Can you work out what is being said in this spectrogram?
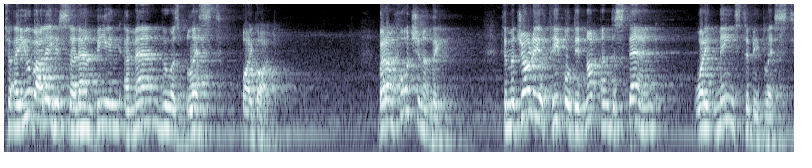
to Ayub alayhi salam being a man who was blessed by God. But unfortunately, the majority of people did not understand what it means to be blessed.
